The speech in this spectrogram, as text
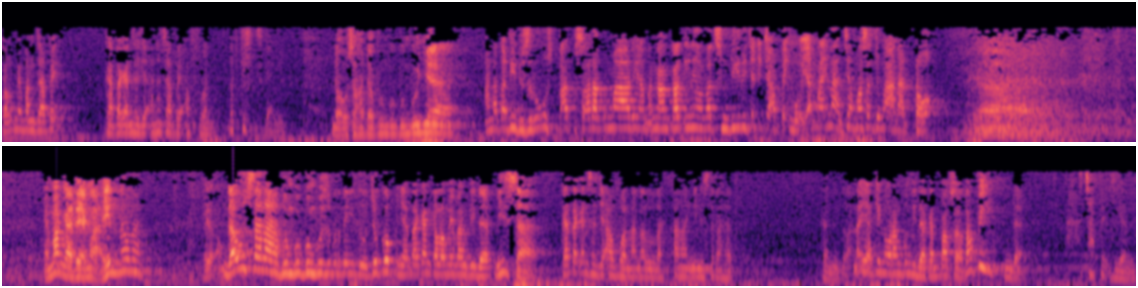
Kalau memang capek, katakan saja anak capek afwan, letih sekali. Tidak usah ada bumbu-bumbunya. Anak tadi disuruh ustaz sarah kemari, anak ngangkat ini ngangkat sendiri jadi capek. Mau yang lain aja, masa cuma anak tok. Ya. Emang nggak ada yang lain apa? Ya, nggak usah lah bumbu-bumbu seperti itu. Cukup menyatakan kalau memang tidak bisa, katakan saja afwan Allah, anak ini istirahat. Kan itu. Anak yakin orang pun tidak akan paksa, tapi tidak. Capek sekali.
